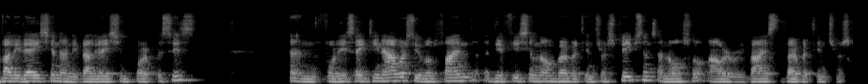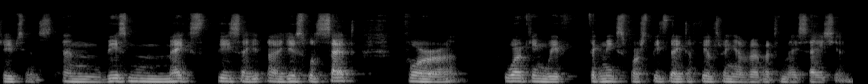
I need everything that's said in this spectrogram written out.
validation and evaluation purposes. And for these 18 hours, you will find the official non-verbatim transcriptions and also our revised verbatim transcriptions. And this makes this a, a useful set for working with techniques for speech data filtering and verbatimization.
